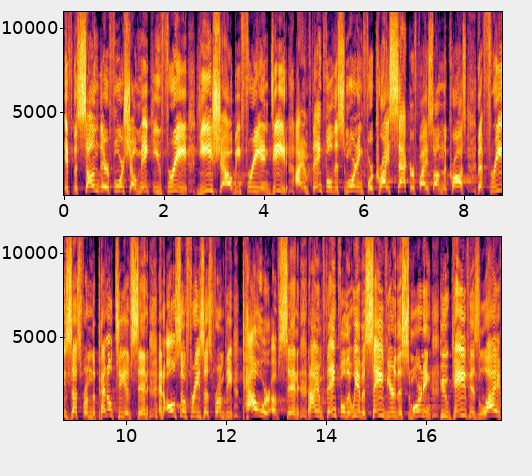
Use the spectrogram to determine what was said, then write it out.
If the Son therefore shall make you free, ye shall be free indeed. I am thankful this morning for Christ's sacrifice on the cross that frees us from the penalty of sin and also frees us from the power of sin. And I am thankful that we have a Savior this morning who gave his life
